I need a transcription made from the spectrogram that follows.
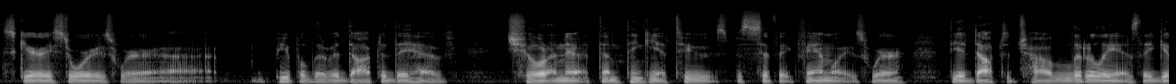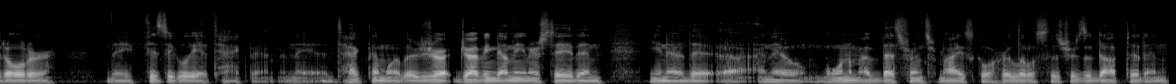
scary stories where uh, people that have adopted, they have children. I know I'm thinking of two specific families where the adopted child, literally, as they get older, they physically attack them and they attack them while they're dri- driving down the interstate and you know that uh, i know one of my best friends from high school her little sister's adopted and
